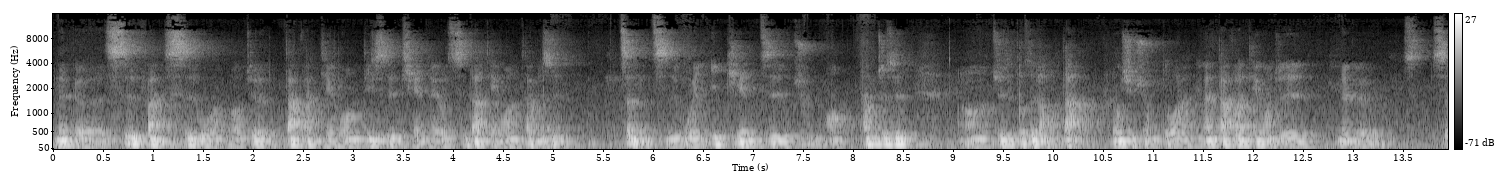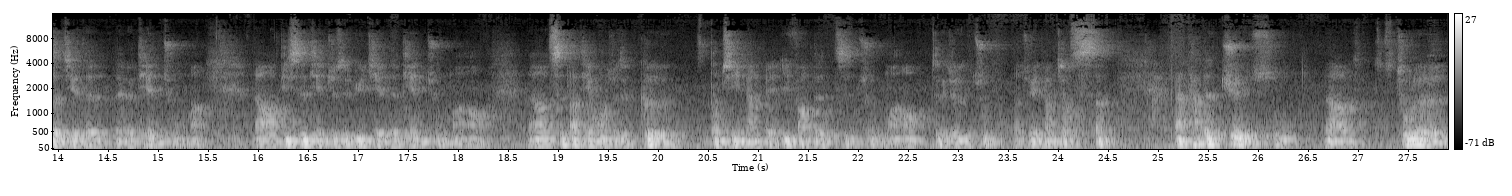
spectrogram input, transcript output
那个四梵四王哦，就大梵天王、第四天还有四大天王，他们是。正直为一天之主哦，他们就是，呃，就是都是老大，龙许雄多啊。你看大梵天王就是那个色界的那个天主嘛，然后第四天就是欲界的天主嘛，哦，那四大天王就是各东西南北一方的之主嘛，哦，这个就是主，所以他们叫圣。那他的眷属，那除了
